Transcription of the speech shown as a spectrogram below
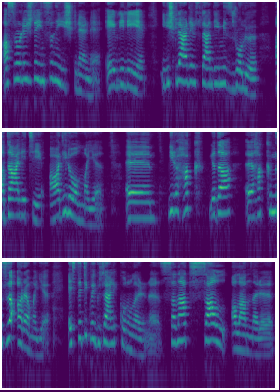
astrolojide insan ilişkilerini, evliliği, ilişkilerde üstlendiğimiz rolü, adaleti, adil olmayı, e, bir hak ya da e, hakkımızı aramayı, estetik ve güzellik konularını, sanatsal alanları,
